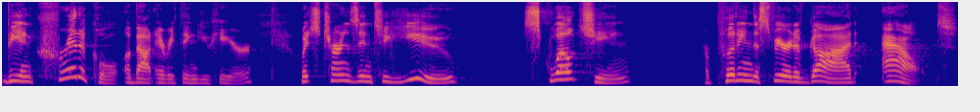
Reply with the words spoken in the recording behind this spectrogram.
being critical about everything you hear, which turns into you squelching or putting the Spirit of God out.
